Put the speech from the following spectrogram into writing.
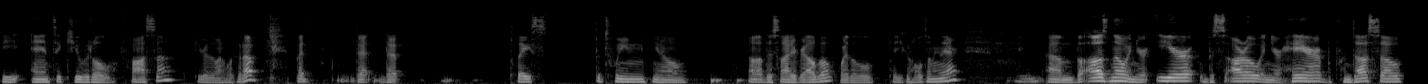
the antecubital fossa, if you really want to look it up. But that that place between, you know, the other side of your elbow, where the little, you can hold something there. Um, in your ear, b'saro in your hair, b'pundaso.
